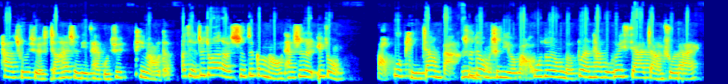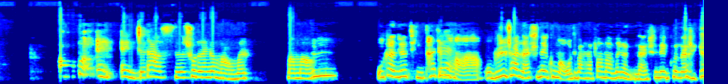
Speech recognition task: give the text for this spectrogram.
怕出血、伤害身体才不去剃毛的。而且最重要的是，这个毛它是一种保护屏障吧，是对我们身体有保护作用的，不然它不会瞎长出来。哦不，哎哎，你知道私处的那个毛吗？毛毛，嗯，我感觉挺它正好啊，我不是穿男士内裤嘛，我就把它放到那个男士内裤那里。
